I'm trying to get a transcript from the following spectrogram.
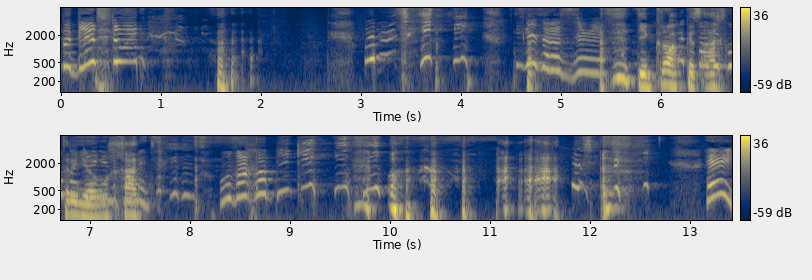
beglimstoen. What is he? These guys are not serious. Die krok is What are achter people doing in jou the gat. comments? Hoe wagabiki? hey!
